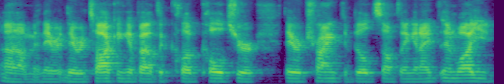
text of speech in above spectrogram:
um, and they were they were talking about the club culture. They were trying to build something, and I and while you,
